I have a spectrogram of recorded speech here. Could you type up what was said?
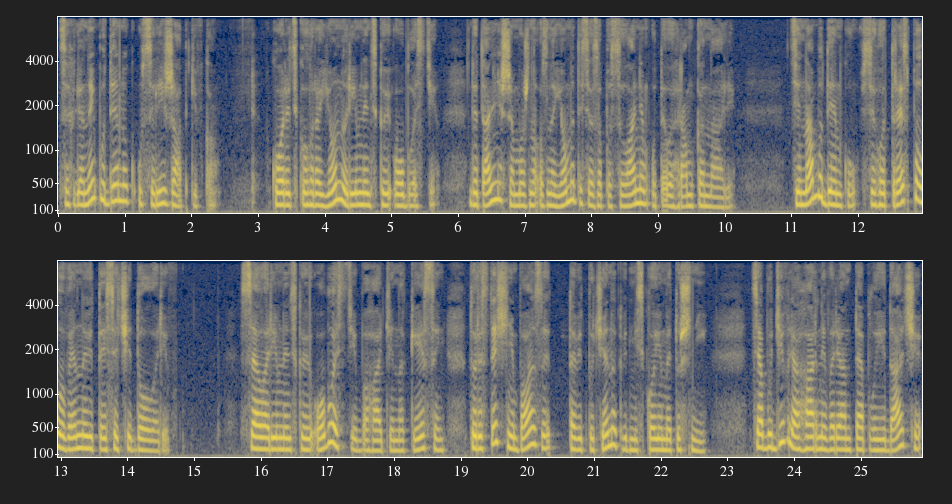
цегляний будинок у селі Жатківка Корицького району Рівненської області. Детальніше можна ознайомитися за посиланням у телеграм-каналі. Ціна будинку всього 3,5 тисячі доларів. Села Рівненської області багаті на кисень, туристичні бази та відпочинок від міської метушні. Ця будівля гарний варіант теплої дачі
